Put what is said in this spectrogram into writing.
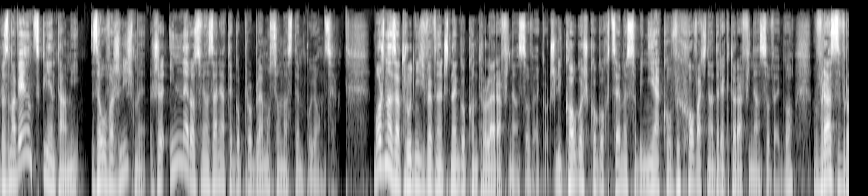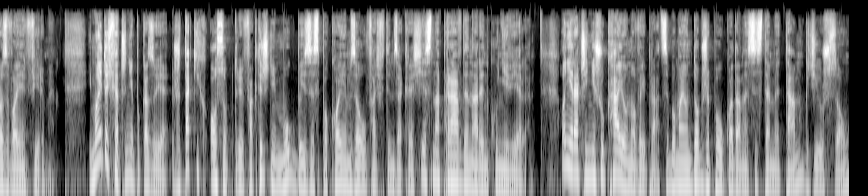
Rozmawiając z klientami, zauważyliśmy, że inne rozwiązania tego problemu są następujące. Można zatrudnić wewnętrznego kontrolera finansowego, czyli kogoś, kogo chcemy sobie niejako wychować na dyrektora finansowego wraz z rozwojem firmy. I moje doświadczenie pokazuje, że takich osób, które faktycznie mógłbyś ze spokojem zaufać w tym zakresie, jest naprawdę na rynku niewiele. Oni raczej nie szukają nowej pracy, bo mają dobrze poukładane systemy tam, gdzie już są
